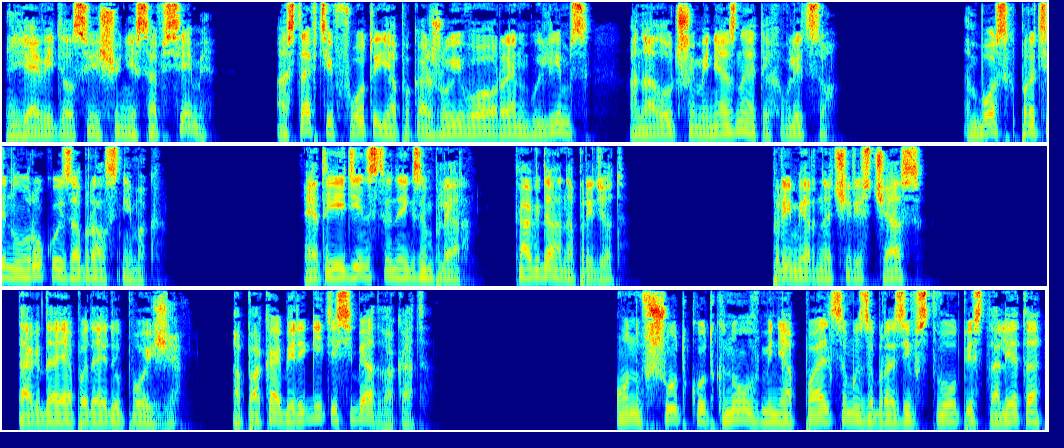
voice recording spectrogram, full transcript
Я виделся еще не со всеми. Оставьте фото, я покажу его Рен Уильямс, она лучше меня знает их в лицо». Босх протянул руку и забрал снимок. «Это единственный экземпляр. Когда она придет?» «Примерно через час». «Тогда я подойду позже. А пока берегите себя, адвокат». Он в шутку ткнул в меня пальцем, изобразив ствол пистолета,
